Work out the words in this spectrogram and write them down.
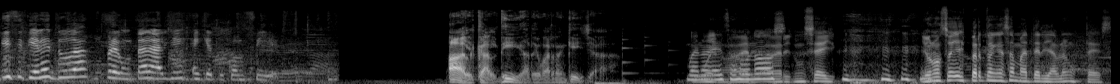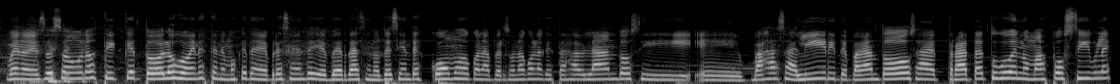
Y si tienes dudas, pregúntale a alguien en que tú confíes. Alcaldía de Barranquilla. Bueno, Bueno, esos ver, a unos... ver, no sé. Yo no soy experto en esa materia, hablen ustedes. Bueno, esos son unos tips que todos los jóvenes tenemos que tener presente y es verdad, si no te sientes cómodo con la persona con la que estás hablando, si eh, vas a salir y te pagan todo, o sea, trata tú en lo más posible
